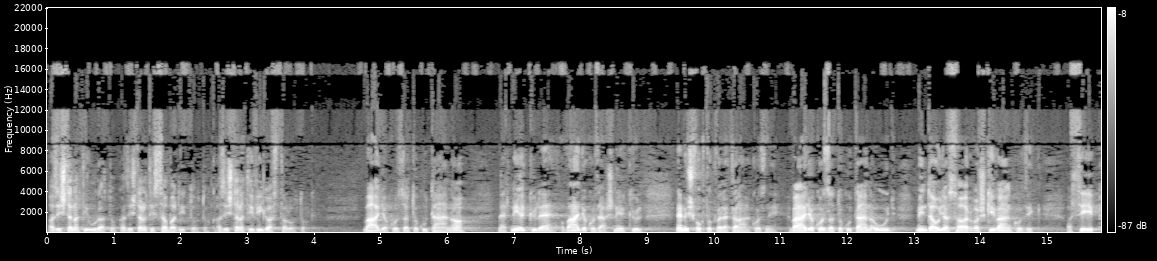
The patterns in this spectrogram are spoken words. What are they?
Az Isten a ti uratok, az Isten a ti szabadítótok, az Isten a ti vigasztalótok. Vágyakozzatok utána, mert nélküle, a vágyakozás nélkül nem is fogtok vele találkozni. Vágyakozzatok utána úgy, mint ahogy a szarvas kívánkozik a szép,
